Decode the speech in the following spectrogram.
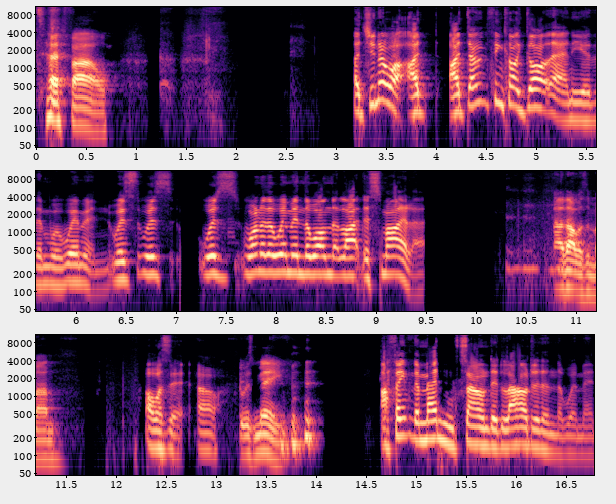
Tefal. Uh, do you know what? I I don't think I got that any of them were women. Was was was one of the women the one that liked the smiler? Oh, that was a man. Oh, was it? Oh, It was me. I think the men sounded louder than the women.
